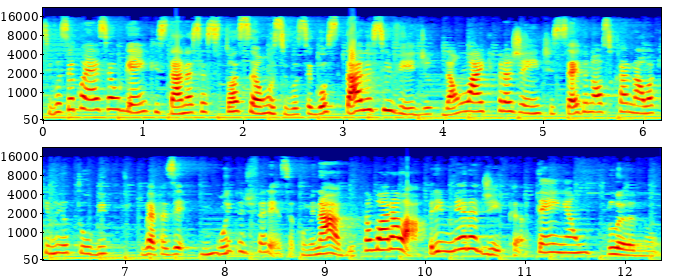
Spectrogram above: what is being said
Se você conhece alguém que está nessa situação ou se você gostar desse vídeo, dá um like pra gente, segue o nosso canal aqui no YouTube que vai fazer muita diferença, combinado? Então bora lá. Primeira dica: tenha um plano.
